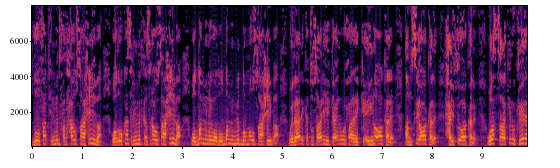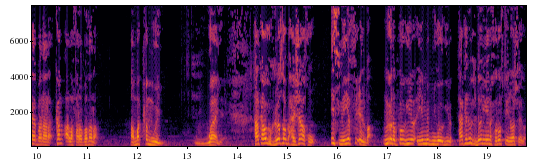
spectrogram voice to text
Duu fatxin mid fatxa u saaxiiba waduu kasrin mid kasra u saaxiiba wadaminay waduu damin mid dama u saaxiiba. Wadalika tusaalihii kainu wuxuu aday kaayno oo kale amsi oo kale xaysu oo kale. Wasaakinu kii reer banaana kam alla fara badana? Ama kam wey? Waay halkaa wuxuu kaga soo baxay sheekhu ismi iyo ficilba mucrabkoogiiba iyo mebnigoogiiba halkan wuxuu doonaya in xuruufta inoo sheego.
